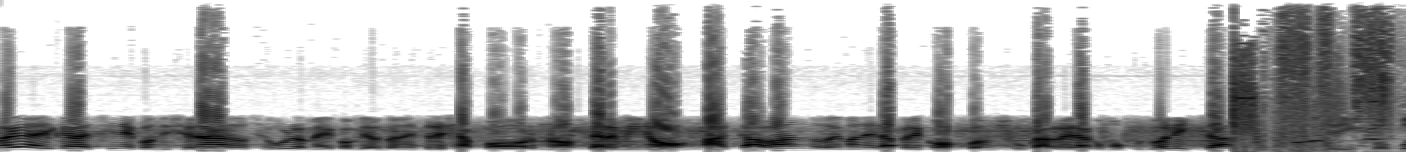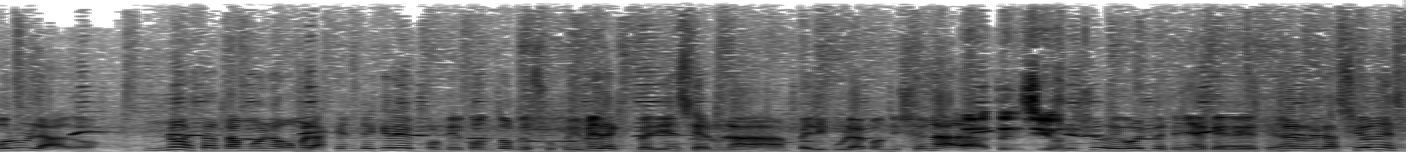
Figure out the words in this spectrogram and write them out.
Me voy a dedicar al cine acondicionado, seguro me convierto en estrella porno. Terminó acabando de manera precoz con su carrera como futbolista. Se dijo, por un lado, no está tan bueno como la gente cree porque contó que su primera experiencia en una película acondicionada. Atención. dice, yo de golpe tenía que tener relaciones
